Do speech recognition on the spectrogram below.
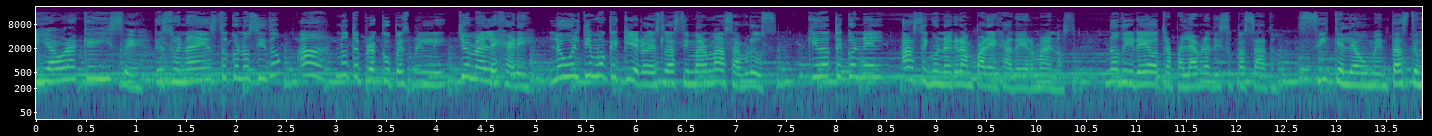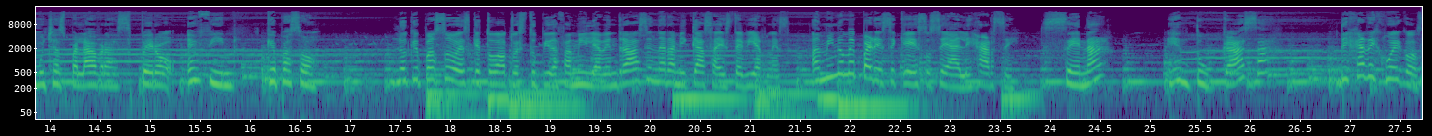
¿Y ahora qué hice? ¿Te suena esto conocido? Ah, no te preocupes, Brinley. Yo me alejaré. Lo último que quiero es lastimar más a Bruce. Quédate con él. Hacen una gran pareja de hermanos. No diré otra palabra de su pasado. Sí que le aumentaste muchas palabras, pero, en fin, ¿qué pasó? Lo que pasó es que toda tu estúpida familia vendrá a cenar a mi casa este viernes. A mí no me parece que eso sea alejarse. ¿Cena? ¿En tu casa? Deja de juegos.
